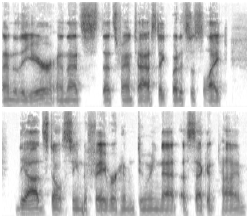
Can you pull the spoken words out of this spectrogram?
end of the year, and that's that's fantastic. But it's just like the odds don't seem to favor him doing that a second time.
